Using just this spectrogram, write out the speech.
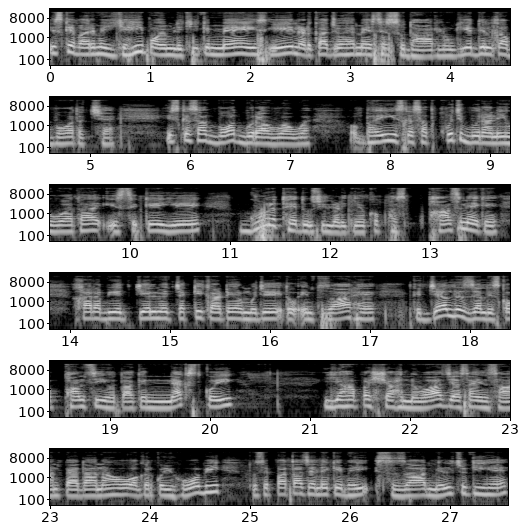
इसके बारे में यही पोइम लिखी कि मैं इस, ये लड़का जो है, मैं इसे सुधार लूँगी। ये दिल का बहुत अच्छा है। इसके साथ बहुत बुरा हुआ हुआ है। और भाई, इसके साथ कुछ बुरा नहीं हुआ था। इसके ये गुर थे दूसरी लड़कियों को फंस, फांसने के। खैर, अब ये जेल में चक्की काटे और मुझे तो इंतज़ार है कि जल्द से जल्द इसको फांसी हो, ताकि नेक्स्ट कोई यहाँ पर शाहनवाज़ जैसा इंसान पैदा ना हो। अगर कोई हो भी तो उसे पता चले कि भाई, सज़ा मिल चुकी है।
